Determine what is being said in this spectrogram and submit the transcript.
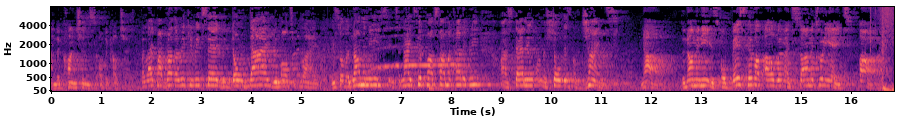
and the conscience of the culture. But like my brother Riky Rick said, we don't die, we multiply. And so the nominees in tonight's hip hop SAMA category are standing on the shoulders of giants. Now, the nominees for Best Hip Hop Album at SAMA 28 are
